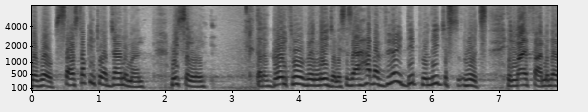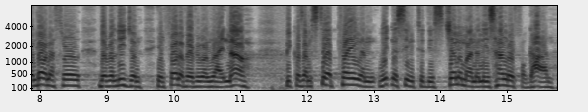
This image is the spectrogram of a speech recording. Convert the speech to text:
the ropes. I was talking to a gentleman recently that have gone through religion. He says, I have a very deep religious roots in my family. I don't want to throw the religion in front of everyone right now because I'm still praying and witnessing to this gentleman and he's hungry for God.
